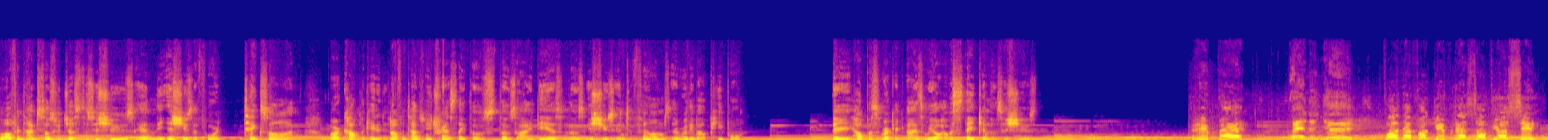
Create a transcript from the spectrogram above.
Well, oftentimes social justice issues and the issues that Ford takes on are complicated. And oftentimes when you translate those, those ideas and those issues into films, they're really about people. They help us recognize that we all have a stake in those issues. Repent for the forgiveness of your sin.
